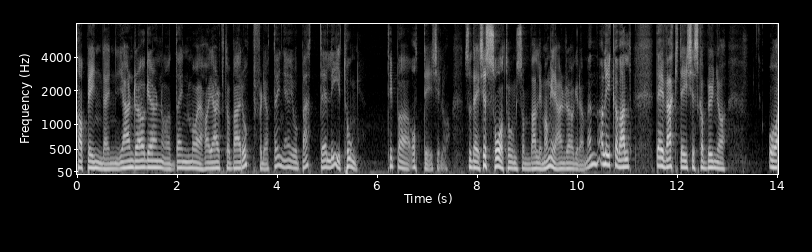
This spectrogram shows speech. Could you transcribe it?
kappe inn den jerndrageren, og den må jeg ha hjelp til å bære opp, at den er jo battelig tung. Tippa 80 kilo. Så det er ikke så tung som veldig mange jerndragere. Men allikevel, det er ei vekt jeg ikke skal begynne å og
